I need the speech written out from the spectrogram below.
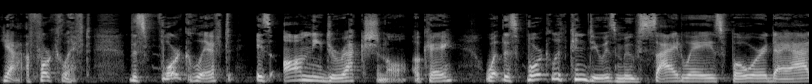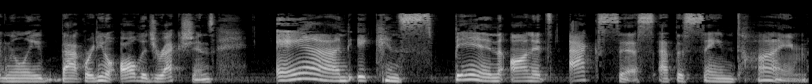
Yeah, a forklift. This forklift is omnidirectional, okay? What this forklift can do is move sideways, forward, diagonally, backward, you know, all the directions. And it can spin on its axis at the same time.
